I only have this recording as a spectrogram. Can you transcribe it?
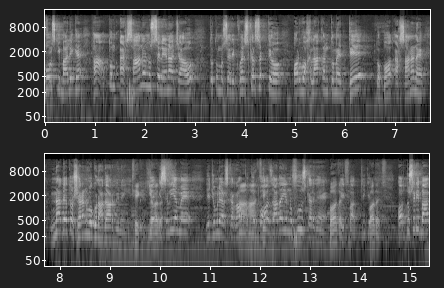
وہ اس کی مالک ہے۔ ہاں تم احساناً اس سے لینا چاہو تو تم اسے ریکویسٹ کر سکتے ہو اور وہ اخلاقاً تمہیں دے تو بہت احساناً ہے۔ نہ دے تو شرن وہ گناہ گار بھی نہیں ہے۔ یہ۔ اس لیے میں یہ جملے عرض کر رہا ہاں، ہوں ہاں، کہ ٹھیک۔ بہت زیادہ یہ نفوذ کر گئے ہیں۔ بہت ایک اچھا، بات ٹھیک ہے؟ اچھا۔ اور دوسری بات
